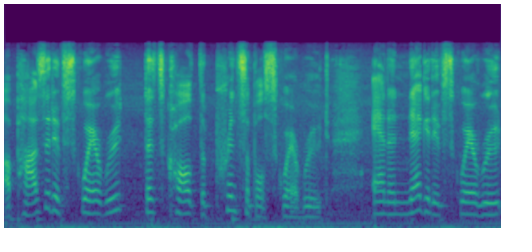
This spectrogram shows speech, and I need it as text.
A positive square root that's called the principal square root, and a negative square root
